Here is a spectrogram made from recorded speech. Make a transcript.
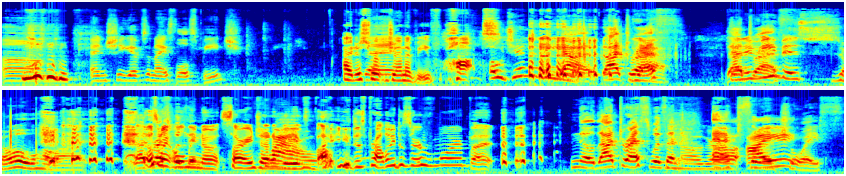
Um, and she gives a nice little speech. I just Then- wrote Genevieve. Hot. Oh, Genevieve. Yeah, that dress. Yeah. That Genevieve dress. is so hot. that was my was only in- note. Sorry, Genevieve. Wow. You just probably deserve more, but No, that dress was an No, girl, excellent I- choice.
